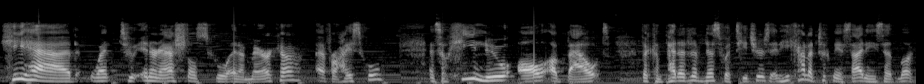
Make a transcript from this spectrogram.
he had went to international school in America for high school. And so he knew all about the competitiveness with teachers. And he kind of took me aside and he said, look,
